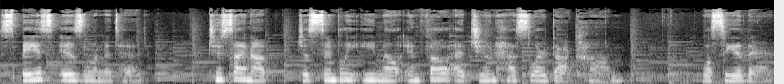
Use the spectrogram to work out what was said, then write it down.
Space is limited. To sign up, just simply email info at junehessler.com. We'll see you there.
